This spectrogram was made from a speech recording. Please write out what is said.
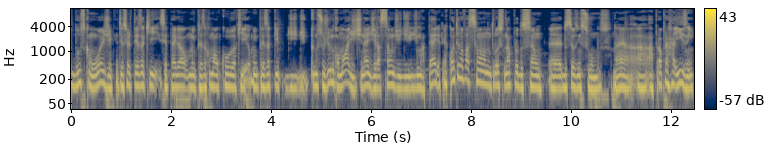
buscam hoje, eu tenho certeza que você pega uma empresa como a Alcoa, que é uma empresa que, de, de, que surgiu no commodity, né, de geração de, de, de, matéria, é quanta inovação ela não trouxe na produção é, dos seus insumos, né? A, a própria Raizen,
